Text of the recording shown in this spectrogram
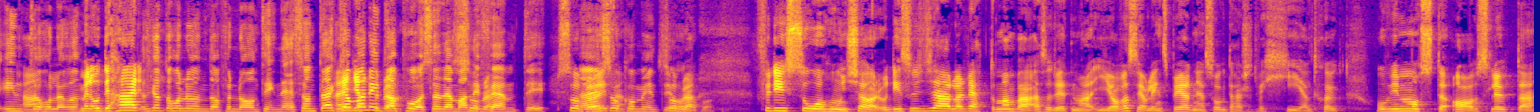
Inte Ja. hålla undan. Men och det här- Jag ska inte hålla undan för någonting. Nej sånt där Nej, kan man inte jättebra. ha på sig när man Så är bra. 50. Så bra, Nej så kommer inte Så jag bra. hålla på. För det är så hon kör och det är så jävla rätt och man bara, alltså du vet, jag var så jävla inspirerad när jag såg det här så det var helt sjukt. Och vi måste avsluta,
